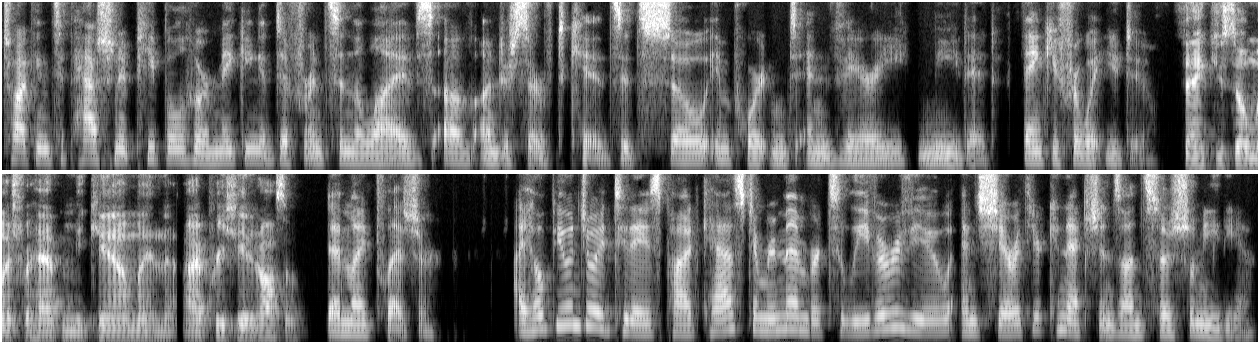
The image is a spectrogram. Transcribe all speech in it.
talking to passionate people who are making a difference in the lives of underserved kids. It's so important and very needed. Thank you for what you do. Thank you so much for having me, Kim, and I appreciate it also. Been my pleasure. I hope you enjoyed today's podcast and remember to leave a review and share with your connections on social media.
